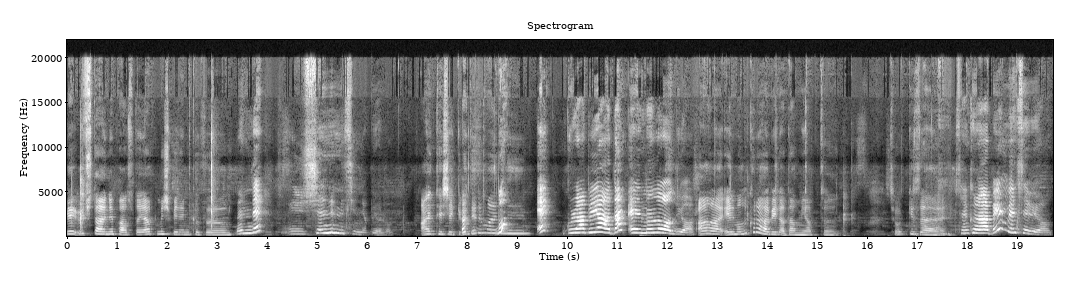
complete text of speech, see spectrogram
ve üç tane pasta yapmış benim kızım. Ben de e, senin için yapıyorum. Ay teşekkür ederim annem. E, kurabiye adam elmalı oluyor. Aa elmalı kurabiyeli adam mı yaptın? Çok güzel. Sen kurabiye seviyorsun?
